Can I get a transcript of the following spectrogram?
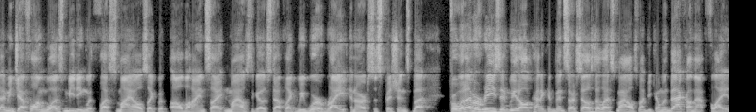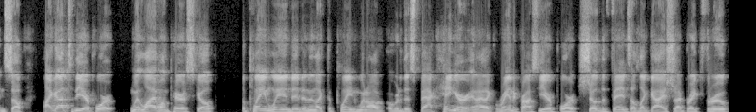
I mean, Jeff Long was meeting with Les Miles, like with all the hindsight and miles to go stuff. Like we were right in our suspicions, but for whatever reason, we'd all kind of convinced ourselves that Les Miles might be coming back on that flight. And so I got to the airport, went live on Periscope. The plane landed, and then like the plane went off over to this back hangar, and I like ran across the airport, showed the fence. I was like, guys, should I break through?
